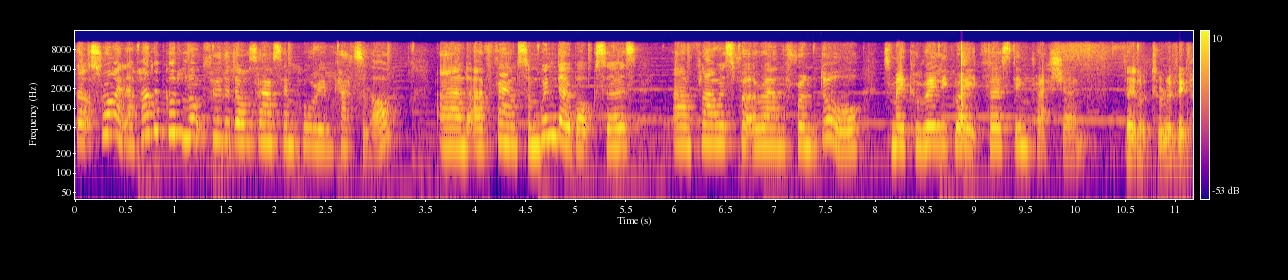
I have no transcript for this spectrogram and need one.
That's right, I've had a good look through the Doll's House Emporium catalogue and I've found some window boxes and flowers for around the front door to make a really great first impression. They look terrific.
